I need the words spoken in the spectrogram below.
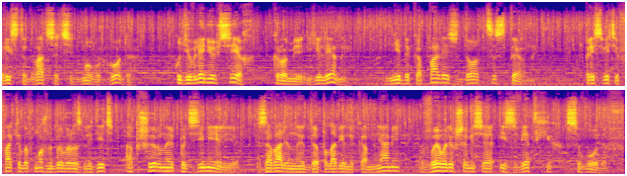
327 года, к удивлению всех, кроме Елены, не докопались до цистерны. При свете факелов можно было разглядеть обширное подземелье, заваленное до половины камнями, вывалившимися из ветхих сводов.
